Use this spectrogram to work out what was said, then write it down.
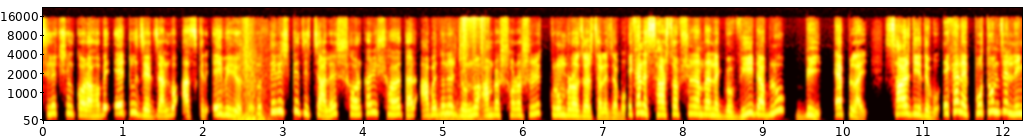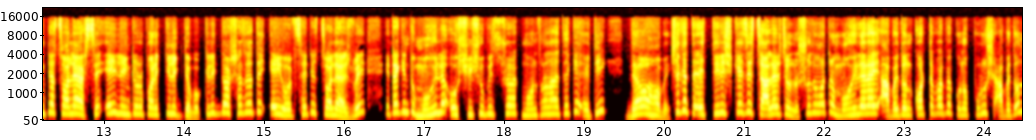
সিলেকশন করা হবে এ টু জেড জানব আজকের এই ভিডিওতে। তো তিরিশ কেজি চালের সরকারি সহায়তার আবেদনের জন্য আমরা সরাসরি ক্রোম ব্রাউজার চলে যাব। এখানে সার্চ অপশনে আমরা লিখব V W B apply search দিয়ে দেবো। এখানে প্রথম যে লিঙ্কটা চলে আসছে, এই লিঙ্কটার উপরে ক্লিক দেবো। ক্লিক দেওয়ার সাথে সাথে এই ওয়েবসাইটে চলে আসবে। এটা কিন্তু মহিলা ও শিশু বিষয়ক মন্ত্রণালয় থেকে এটি দেওয়া হবে। সেক্ষেত্রে এই তিরিশ কেজি চালের জন্য শুধুমাত্র মহিলারাই আবেদন করতে পারবে, কোনো পুরুষ আবেদন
